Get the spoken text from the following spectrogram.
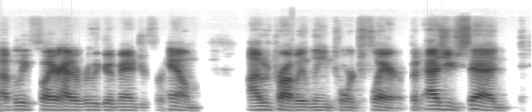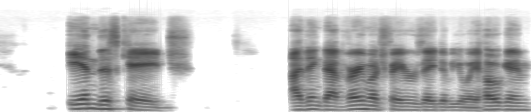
I believe Flair had a really good manager for him. I would probably lean towards Flair. But as you said, in this cage, I think that very much favors AWA Hogan.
